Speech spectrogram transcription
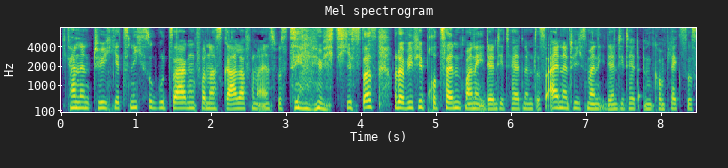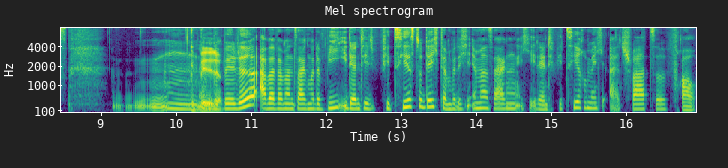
Ich kann natürlich jetzt nicht so gut sagen von einer Skala von 1 bis 10, wie wichtig ist das oder wie viel Prozent meiner Identität nimmt das ein. Natürlich ist meine Identität ein komplexes mm, Gebilde. Gebilde. Aber wenn man sagen würde, wie identifizierst du dich, dann würde ich immer sagen, ich identifiziere mich als schwarze Frau.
